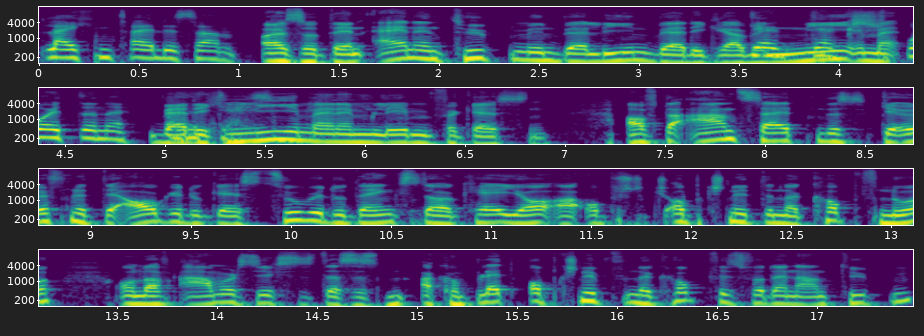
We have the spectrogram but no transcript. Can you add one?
Leichenteile sind. Also den einen Typen in Berlin werde ich, glaube ich, nie in mein, werde ich nie in meinem Leben vergessen. Auf der einen Seite das geöffnete Auge, du gehst zu, wie du denkst, okay, ja, ein abgeschnittener Kopf nur. Und auf einmal siehst du, dass es ein komplett abgeschnittener Kopf ist von den anderen Typen.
